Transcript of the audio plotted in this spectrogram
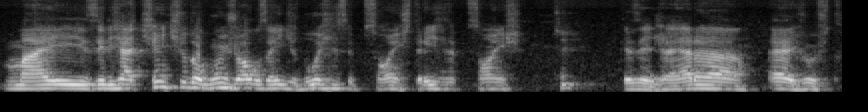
Mas ele já tinha tido alguns jogos aí de duas recepções, três recepções. Sim. Quer dizer, já era. É, justo.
